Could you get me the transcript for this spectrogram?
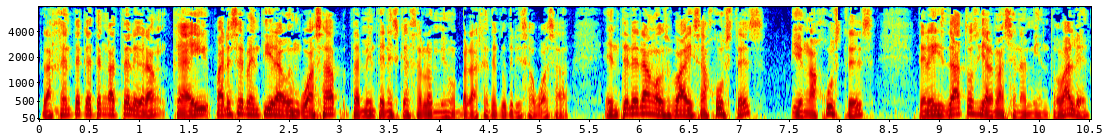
la gente que tenga Telegram, que ahí parece mentira, o en WhatsApp también tenéis que hacer lo mismo para la gente que utiliza WhatsApp. En Telegram os vais a ajustes y en ajustes tenéis datos y almacenamiento, ¿vale?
